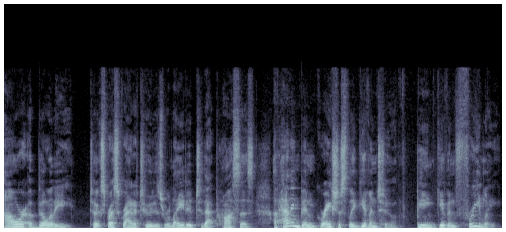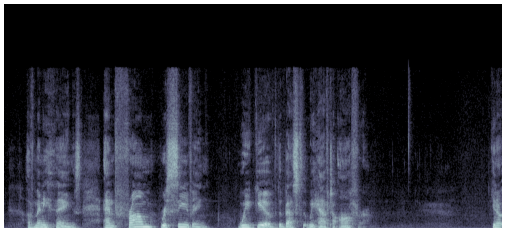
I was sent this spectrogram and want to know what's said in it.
our ability to express gratitude is related to that process of having been graciously given to, of being given freely of many things, and from receiving, we give the best that we have to offer. You know,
